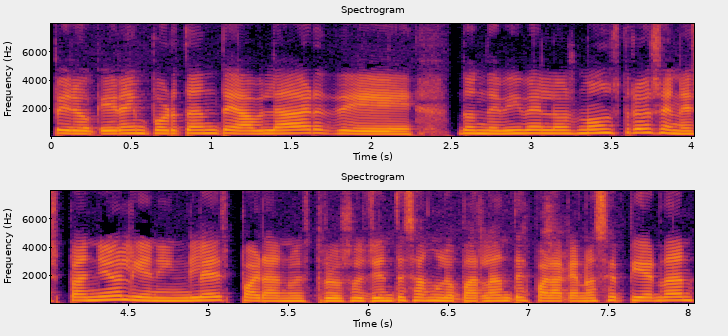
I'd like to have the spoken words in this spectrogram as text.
pero que era importante hablar de dónde viven los monstruos en español y en inglés para nuestros oyentes angloparlantes, para que no se pierdan,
